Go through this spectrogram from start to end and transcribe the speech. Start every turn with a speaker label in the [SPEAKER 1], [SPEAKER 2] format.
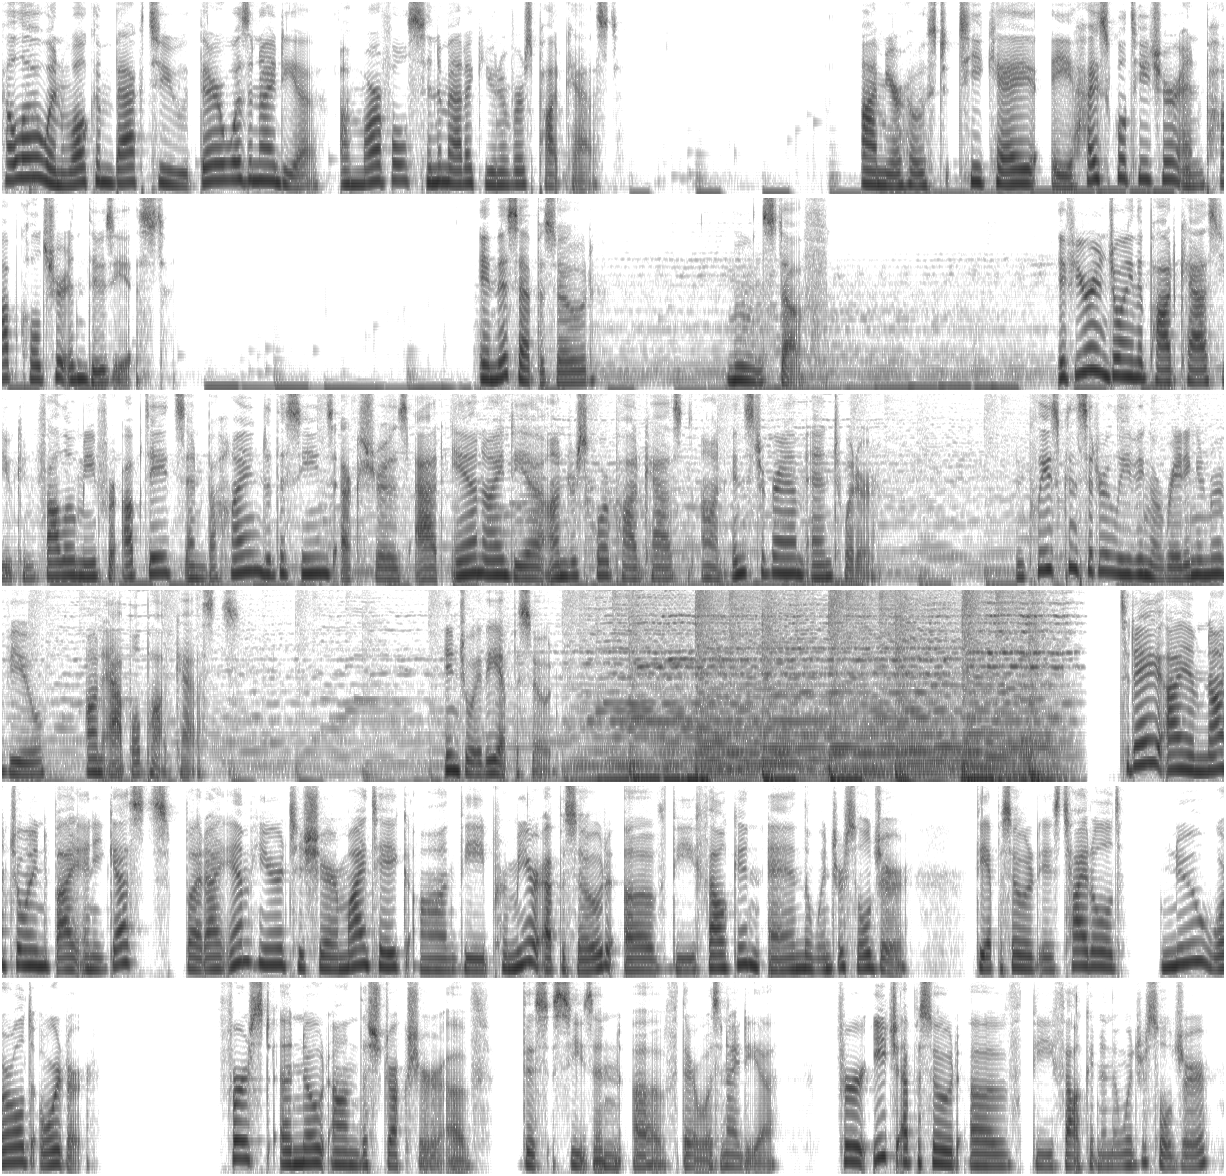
[SPEAKER 1] Hello, and welcome back to There Was an Idea, a Marvel Cinematic Universe podcast. I'm your host, TK, a high school teacher and pop culture enthusiast. In this episode, Moon Stuff. If you're enjoying the podcast, you can follow me for updates and behind the scenes extras at an idea underscore podcast on Instagram and Twitter. And please consider leaving a rating and review on Apple Podcasts. Enjoy the episode. Today, I am not joined by any guests, but I am here to share my take on the premiere episode of The Falcon and the Winter Soldier. The episode is titled New World Order. First, a note on the structure of this season of There Was an Idea. For each episode of The Falcon and the Winter Soldier,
